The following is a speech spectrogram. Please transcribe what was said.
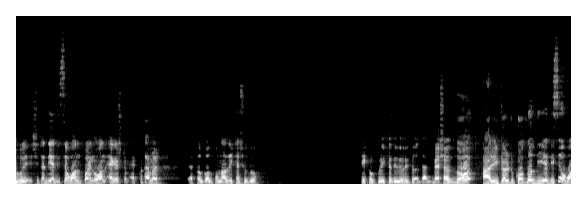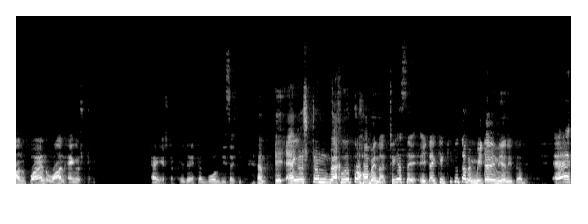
ঘুরে, সেটা দিয়ে দিছে ওয়ান পয়েন্ট ওয়ান এক কথা আমরা এত গল্প না লিখে শুধু একক রেখা দিলে হইতো। যাক, ব্যাসার্ধ আর ইকুয়াল টু কত দিয়ে দিছে? One point one angstrom angstrom এই যে একটা গোল দিছে আর কি। এই অ্যাংস্টম রাখলে তো হবে না, ঠিক আছে? এইটাকে কি করতে হবে? মিটারে নিয়ে নিতে হবে। এক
